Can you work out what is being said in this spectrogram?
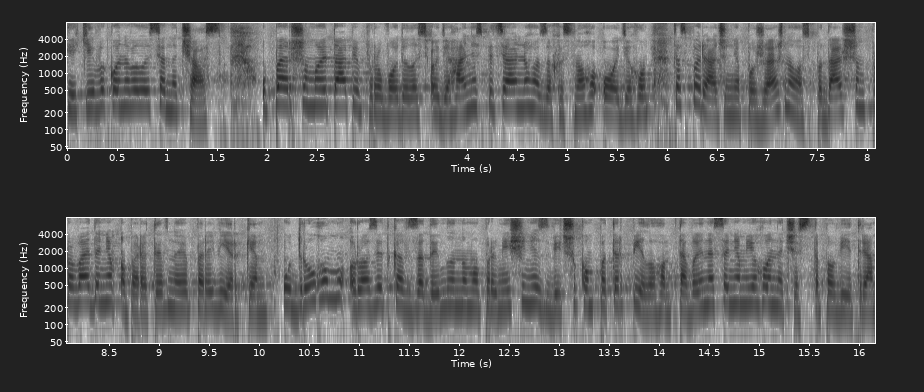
які виконувалися на час. У першому етапі проводилось одягання спеціального захисного одягу та спорядження пожежного з подальшим проведенням оперативної перевірки. У другому розвідка в задимленому приміщенні з відшуком потерпілого та винесенням його на чисте повітря.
